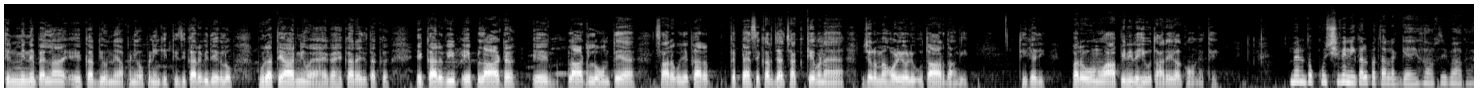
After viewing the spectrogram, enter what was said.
3 ਮਹੀਨੇ ਪਹਿਲਾਂ ਇਹ ਘਰ ਦੀ ਉਹਨੇ ਆਪਣੀ ਓਪਨਿੰਗ ਕੀਤੀ ਸੀ। ਘਰ ਵੀ ਦੇਖ ਲਓ, ਪੂਰਾ ਤਿਆਰ ਨਹੀਂ ਹੋਇਆ ਹੈਗਾ ਇਹ ਘਰ ਅਜੇ ਤੱਕ। ਇਹ ਘਰ ਵੀ, ਇਹ ਪਲਾਟ ਇਹ ਪਲਾਟ ਲੋਨ ਤੇ ਹੈ। ਸਾਰਾ ਕੁਝ ਇਹ ਘਰ ਕੇ ਪੈਸੇ ਕਰਜ਼ਾ ਚੱਕ ਕੇ ਬਣਾਇਆ। ਵੀ ਚਲੋ ਮੈਂ ਹੌਲੀ ਹੌਲੀ ਉਤਾਰ ਦਾਂਗੀ। ਠੀਕ ਹੈ ਜੀ? ਪਰ ਉਹ ਉਹਨੂੰ ਆਪ ਹੀ ਨਹੀਂ ਰਹੀ ਉਤਾਰੇਗਾ ਕੌਣ ਇੱਥੇ? ਮੈਨੂੰ ਤਾਂ ਕੁਝ ਵੀ ਨਹੀਂ ਕੱਲ ਪਤਾ ਲੱਗਿਆ ਇਹ ਸਾਫ਼ ਜੀ ਬਾਤ। ਹੈ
